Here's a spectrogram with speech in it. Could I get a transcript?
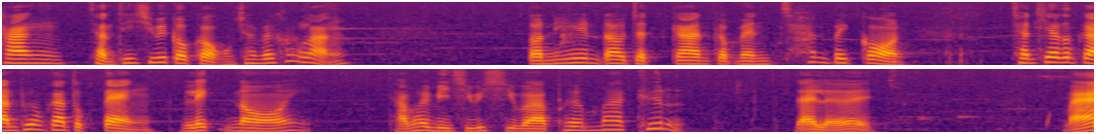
ทาง ฉันทิ้งชีวิตเก่าๆของฉันไว้ข้างหลัง ตอนนี้เราจัดการกับแมนชั่นไปก่อน ฉันแค่ต้องการเพิ่มการตกแต่งเล็กน้อยทำให้มีชีวิตชีวาเพิ่มมากขึ้น ได้เลย มา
